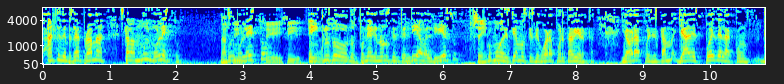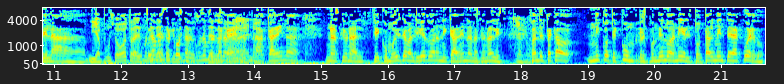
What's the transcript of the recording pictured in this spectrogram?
antes de empezar el programa, estaba muy molesto. Ah, muy sí. molesto. Sí, sí. E incluso nos ponía que no nos entendía Valdivieso. Sí. Como decíamos que se jugara puerta abierta. Y ahora, pues, está ya después de la. de la Y ya puso otra ¿Cómo después de esta que cosa? puso ¿Cómo se llama de la cadena. La cadena nacional. Que como dice Valdivieso, ahora ni cadena nacional es. No. Fan destacado, Nico Tecum, respondiendo a Daniel, totalmente de acuerdo.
